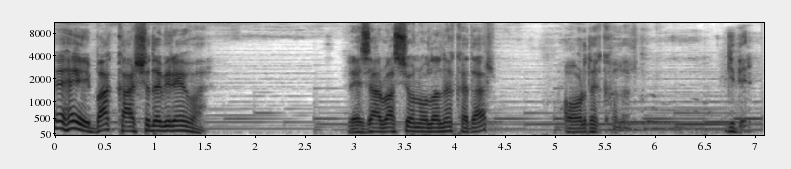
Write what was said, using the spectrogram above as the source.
Hey, hey bak karşıda bir ev var. Rezervasyon olana kadar orada kalalım. Gidelim.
